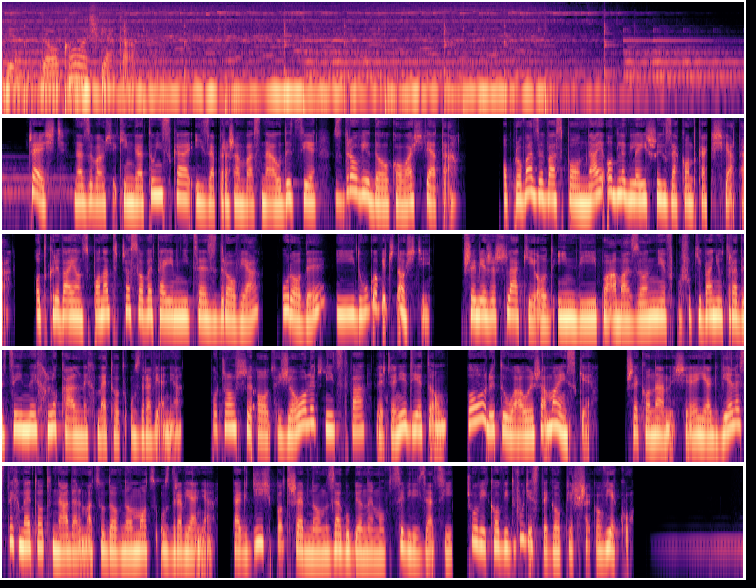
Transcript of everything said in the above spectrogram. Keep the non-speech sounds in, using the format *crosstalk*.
Zdrowie dookoła świata. Cześć, nazywam się Kinga Tuńska i zapraszam Was na audycję Zdrowie dookoła świata. Oprowadzę Was po najodleglejszych zakątkach świata, odkrywając ponadczasowe tajemnice zdrowia, urody i długowieczności. Przemierzę szlaki od Indii po Amazonię w poszukiwaniu tradycyjnych, lokalnych metod uzdrawiania, począwszy od ziołolecznictwa, leczenie dietą, po rytuały szamańskie. Przekonamy się, jak wiele z tych metod nadal ma cudowną moc uzdrawiania, tak dziś potrzebną zagubionemu w cywilizacji człowiekowi XXI wieku.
